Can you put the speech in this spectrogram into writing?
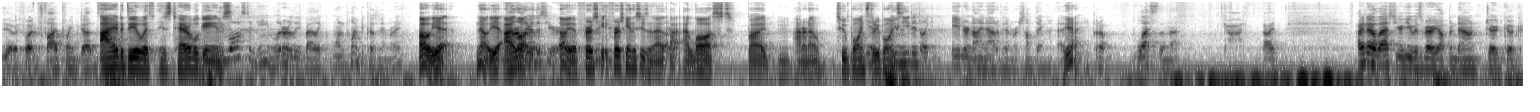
Yeah, with what five point duds. I had to deal with his terrible you games. lost a game literally by like one point because of him, right? Oh yeah, no yeah I Earlier lost. this year. Oh yeah, first this ga- first game of the season I, Yeah. I, I lost by mm, I don't know two points, Yeah, three points. You needed like eight or nine out of him or something. Yeah. he put up less than that. God, I. I know last year he was very up and down. Jared Cook,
